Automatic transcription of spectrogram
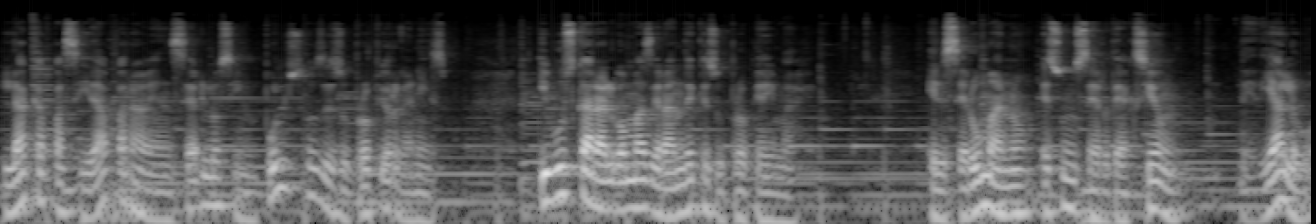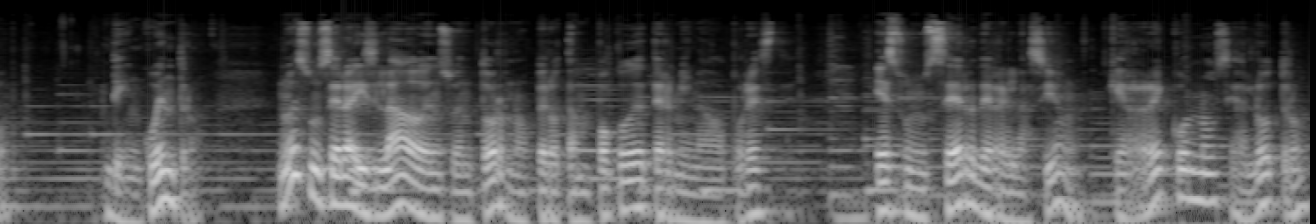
la capacidad para vencer los impulsos de su propio organismo y buscar algo más grande que su propia imagen. El ser humano es un ser de acción, de diálogo, de encuentro, No es un ser aislado en su entorno, pero tampoco determinado por este. Es un ser de relación que reconoce al otro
